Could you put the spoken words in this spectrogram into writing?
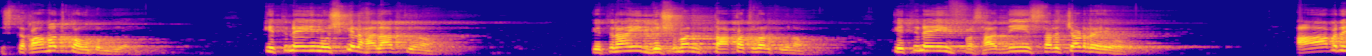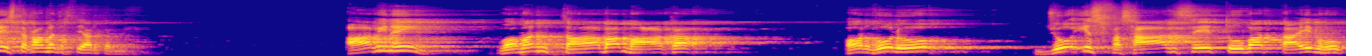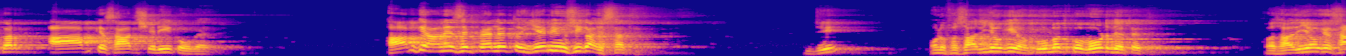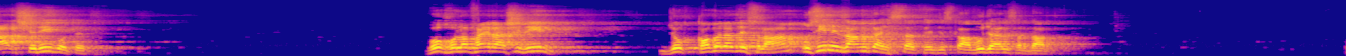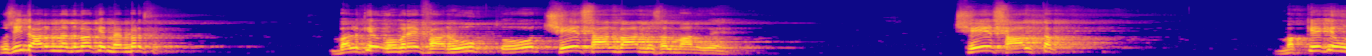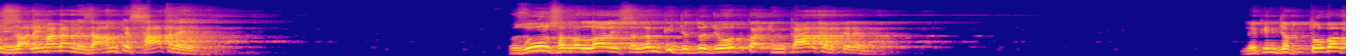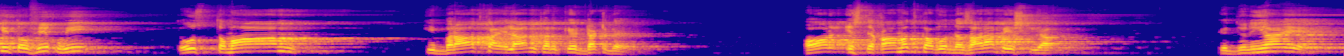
استقامت کا حکم دیا۔ کتنے ہی مشکل حالات کیوں نہ ہو کتنا ہی دشمن طاقتور کیوں نہ ہو کتنے ہی فسادی سر چڑھ رہے ہو۔ آپ نے استقامت اختیار کرنی ہے۔ آپ ہی نہیں، ومن تابا ماں اور وہ لوگ جو اس فساد سے توبہ طائب ہو کر آپ کے ساتھ شریک ہو گئے۔ آپ کے آنے سے پہلے تو یہ بھی اسی کا حصہ تھے جی ان فسادیوں کی حکومت کو ووٹ دیتے تھے۔ فسادیوں کے ساتھ شریک ہوتے تھے۔ وہ خلف راشدین جو قبل از اسلام اسی نظام کا حصہ تھے جس کا ابو جہل سردار تھا اسی دار الدوا کے ممبر تھے۔ بلکہ عمر فاروق تو چھ سال بعد مسلمان ہوئے ہیں۔ چھ سال تک مکے کے اس ظالمانہ نظام کے ساتھ رہے۔ حضور صلی اللہ علیہ وسلم کی جد وجہد کا انکار کرتے رہے لیکن جب توبہ کی توفیق ہوئی تو اس تمام کی برات کا اعلان کر کے ڈٹ گئے اور استقامت کا وہ نظارہ پیش کیا کہ دنیا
